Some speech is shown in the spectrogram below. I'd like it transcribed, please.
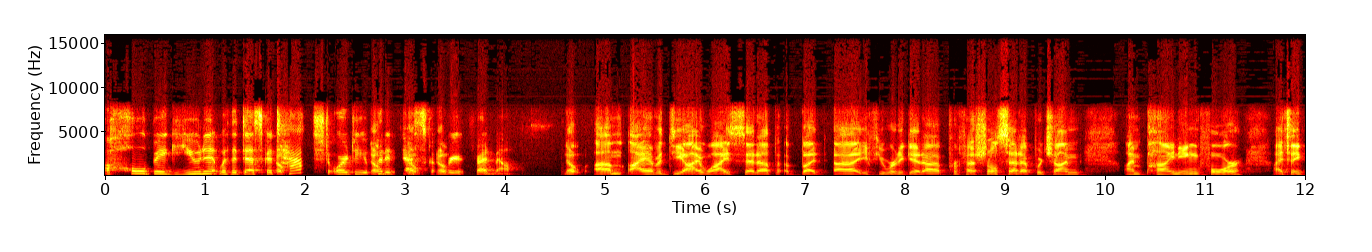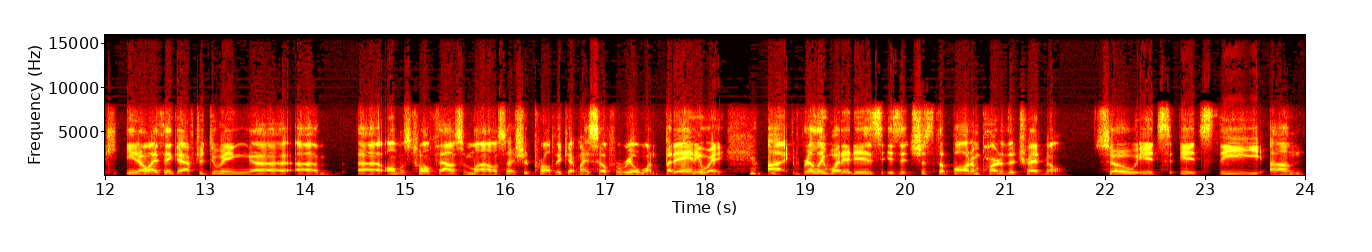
a whole big unit with a desk nope. attached, or do you nope. put a desk nope. over your treadmill? No, um, I have a DIY setup, but uh, if you were to get a professional setup, which I'm I'm pining for, I think you know I think after doing uh, um, uh, almost twelve thousand miles, I should probably get myself a real one. But anyway, uh, really, what it is is it's just the bottom part of the treadmill. So it's it's the um,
